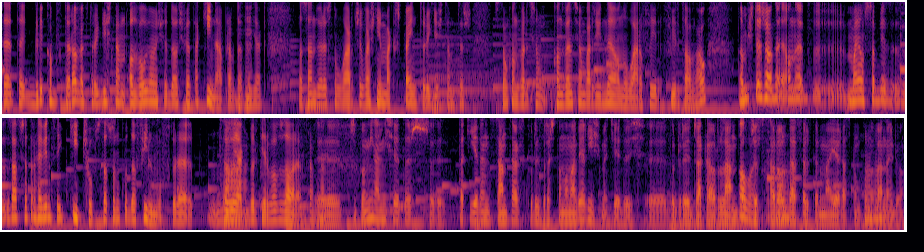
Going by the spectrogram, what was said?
te, te, gry komputerowe, które gdzieś tam odwołują się do świata kina, prawda, Mhm. tak jak Los Angeles Noir, czy właśnie Max Payne, który gdzieś tam też z tą konwencją, konwencją bardziej neo-noir flir, flirtował, no myślę, że one, one y, mają w sobie zawsze trochę więcej kiczu w stosunku do filmów, które były Tak. jakby pierwowzorem, prawda? E, przypomina mi się też e, taki jeden soundtrack, który zresztą omawialiśmy kiedyś do gry Jacka Orlando O, przez właśnie, Harolda Feltermajera skomponowanego.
